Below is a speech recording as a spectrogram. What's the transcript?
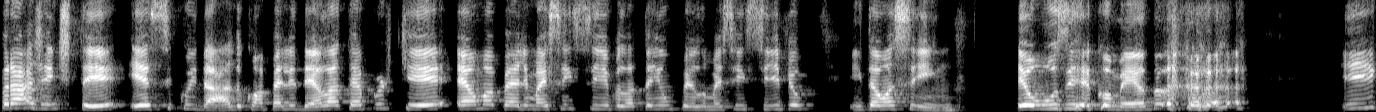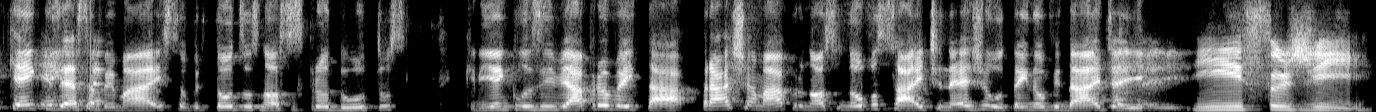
para a gente ter esse cuidado com a pele dela, até porque é uma pele mais sensível, ela tem um pelo mais sensível. Então, assim, eu uso e recomendo. e quem quiser saber mais sobre todos os nossos produtos, queria inclusive aproveitar para chamar para o nosso novo site, né, Ju? Tem novidade aí? Isso, Gi.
